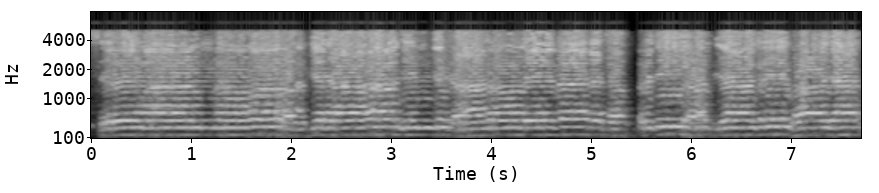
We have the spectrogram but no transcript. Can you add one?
सेवान्नोऽव्यजादिञ्जुषाणो देवरथप्रतिहव्यागृभाय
